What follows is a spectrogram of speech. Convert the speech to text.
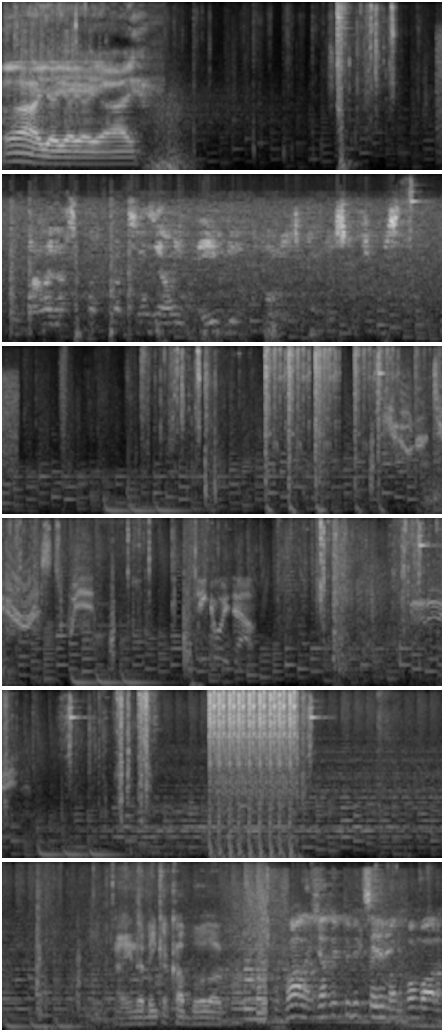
Ai, ai, ai, ai, ai. Ainda bem que acabou logo. Vala, já tem tudo isso aí, mano. Vambora.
